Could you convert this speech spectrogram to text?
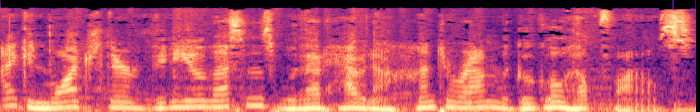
I can watch their video lessons without having to hunt around the Google Help files.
